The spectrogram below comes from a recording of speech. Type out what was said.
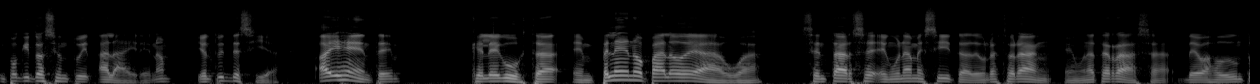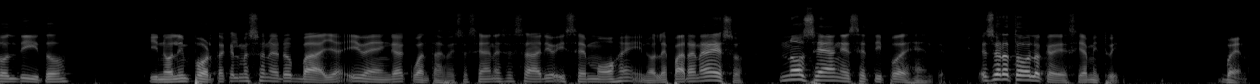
un poquito así un tweet al aire, ¿no? Y el tweet decía, hay gente que le gusta en pleno palo de agua sentarse en una mesita de un restaurante, en una terraza, debajo de un toldito, y no le importa que el mesonero vaya y venga cuantas veces sea necesario y se moje y no le paran a eso. No sean ese tipo de gente. Eso era todo lo que decía mi tweet. Bueno,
